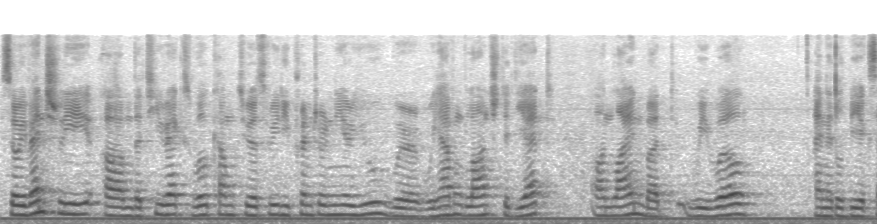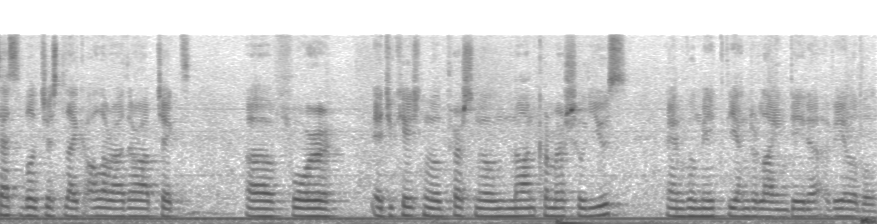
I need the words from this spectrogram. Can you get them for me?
So eventually um, the T-Rex will come to a 3D printer near you where we haven't launched it yet online, but we will, and it'll be accessible just like all our other objects uh, for educational, personal, non-commercial use and will make the underlying data available.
